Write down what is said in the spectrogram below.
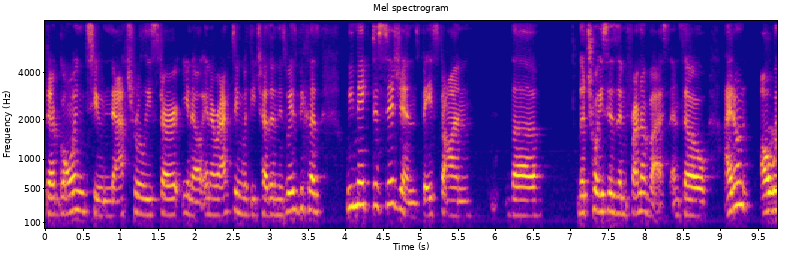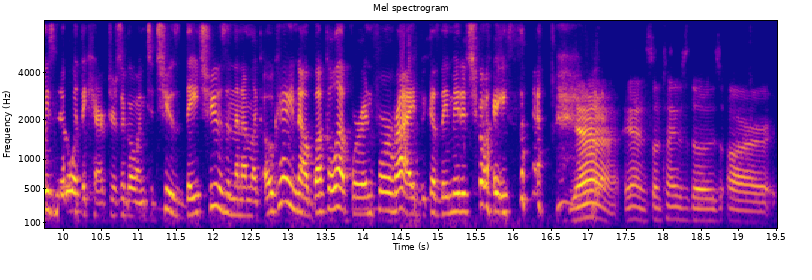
they're going to naturally start you know interacting with each other in these ways because we make decisions based on the the choices in front of us. And so I don't always know what the characters are going to choose. They choose, and then I'm like, okay, now buckle up. We're in for a ride because they made a choice. yeah. Yeah. And sometimes those are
